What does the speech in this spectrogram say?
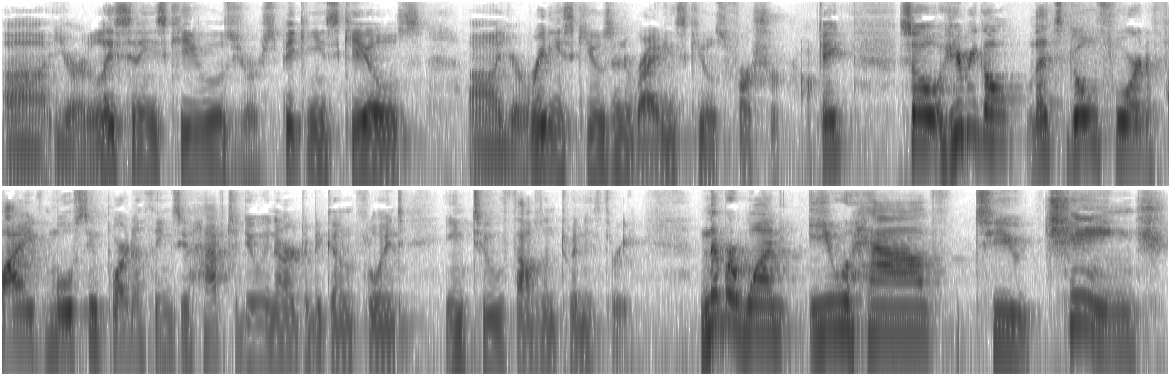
uh, your listening skills, your speaking skills, uh, your reading skills and writing skills for sure. Okay, so here we go. Let's go for the five most important things you have to do in order to become fluent in 2023. Number one, you have to change,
